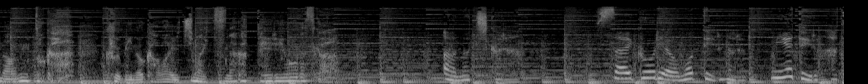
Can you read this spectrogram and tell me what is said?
ド。なんとか首の皮一枚つながっているようですがあの力サイクオリアを持っているなら見えているはず。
